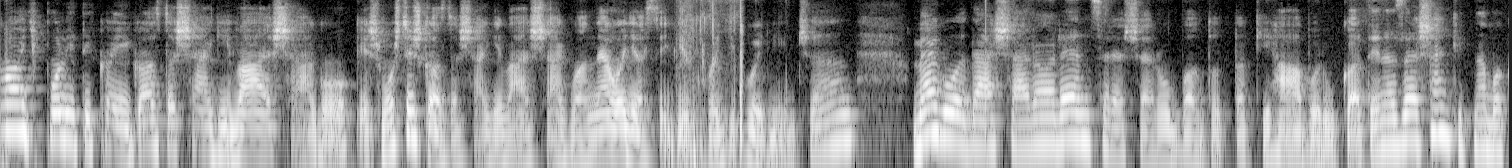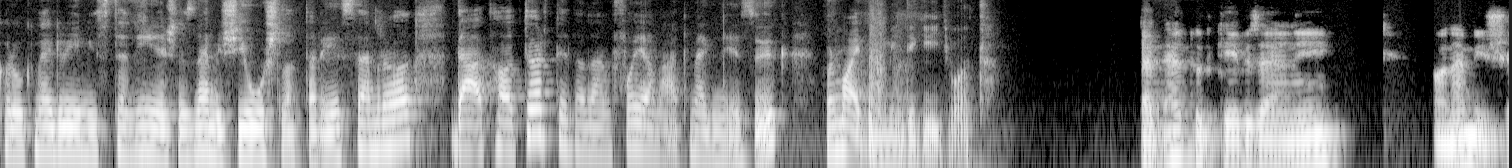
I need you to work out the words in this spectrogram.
nagy politikai, gazdasági válságok, és most is gazdasági válság van, nehogy azt higgyük, hogy, hogy nincsen, megoldására rendszeresen robbantottak ki háborúkat. Én ezzel senkit nem akarok megrémiszteni, és ez nem is jóslat a részemről, de hát ha a történelem folyamát megnézzük, akkor majdnem mindig így volt. Tehát el tud képzelni, ha nem is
